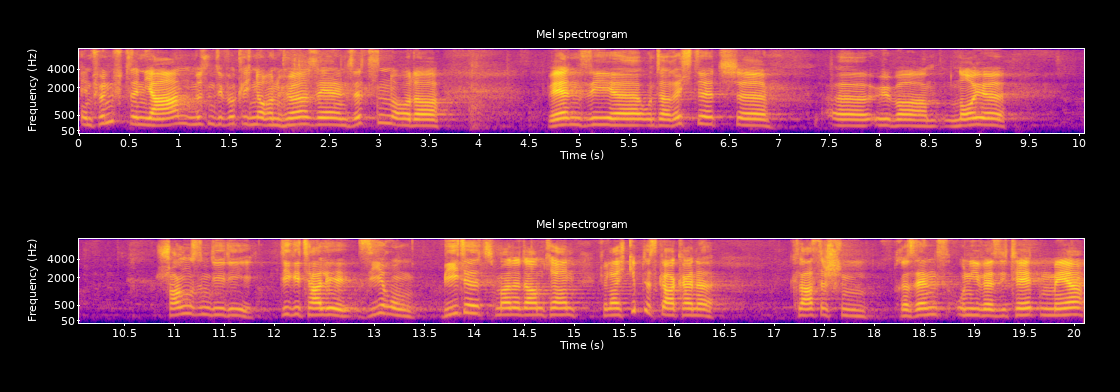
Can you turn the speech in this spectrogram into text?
in 15 Jahren müssen Sie wirklich noch in Hörsälen sitzen oder werden Sie äh, unterrichtet äh, äh, über neue Chancen, die die Digitalisierung bietet. Meine Damen und Herren. Vielleicht gibt es gar keine klassischen Präsenzuniversitäten mehr.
